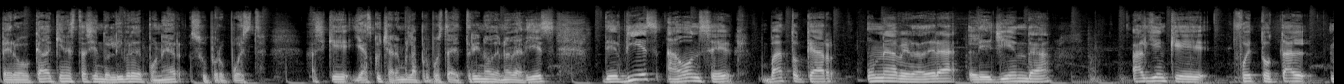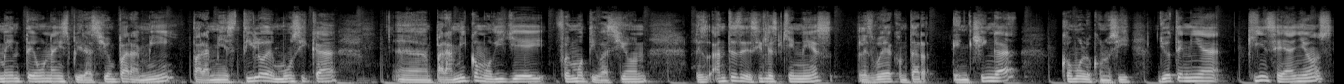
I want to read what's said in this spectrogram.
Pero cada quien está siendo libre de poner su propuesta. Así que ya escucharemos la propuesta de Trino de 9 a 10. De 10 a 11 va a tocar una verdadera leyenda, alguien que fue totalmente una inspiración para mí, para mi estilo de música, uh, para mí como DJ, fue motivación. Antes de decirles quién es, les voy a contar en chinga cómo lo conocí. Yo tenía 15 años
